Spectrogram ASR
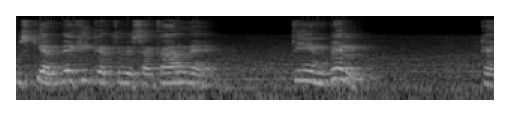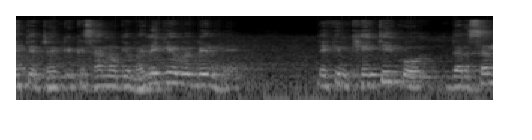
उसकी अनदेखी करते हुए सरकार ने तीन बिल कहते थे कि किसानों के भले के हुए बिल हैं, लेकिन खेती को दरअसल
